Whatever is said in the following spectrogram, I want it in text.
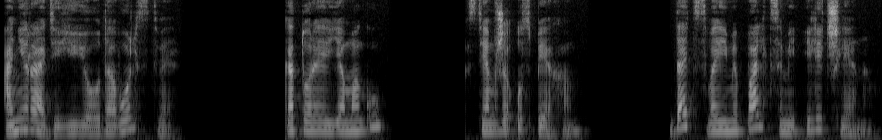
а не ради ее удовольствия, которое я могу с тем же успехом дать своими пальцами или членом.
